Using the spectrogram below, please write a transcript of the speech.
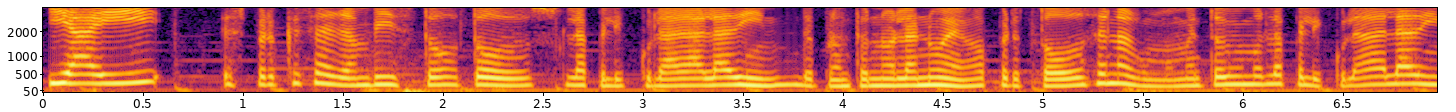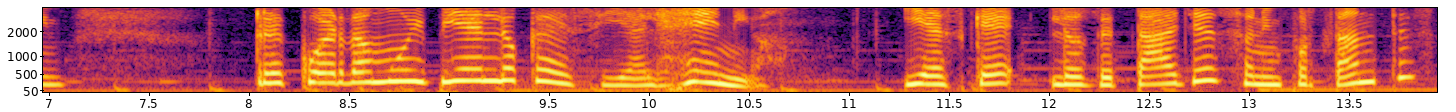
Y ahí espero que se hayan visto todos la película de Aladdin, de pronto no la nueva, pero todos en algún momento vimos la película de Aladdin. Recuerda muy bien lo que decía el genio, y es que los detalles son importantes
